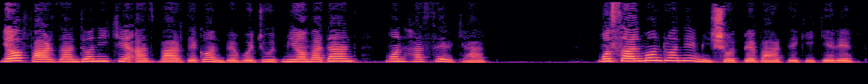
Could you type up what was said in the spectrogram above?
یا فرزندانی که از بردگان به وجود می آمدند منحصر کرد. مسلمان را نمی‌شد به بردگی گرفت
